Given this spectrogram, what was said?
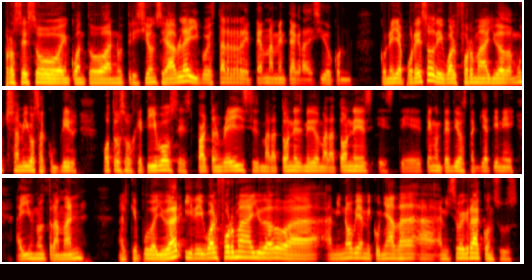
proceso en cuanto a nutrición se habla y voy a estar eternamente agradecido con, con ella por eso. De igual forma ha ayudado a muchos amigos a cumplir otros objetivos, Spartan Race, maratones, medio maratones, este, tengo entendido hasta que ya tiene ahí un Ultraman al que pudo ayudar y de igual forma ha ayudado a, a mi novia, a mi cuñada, a, a mi suegra con sus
